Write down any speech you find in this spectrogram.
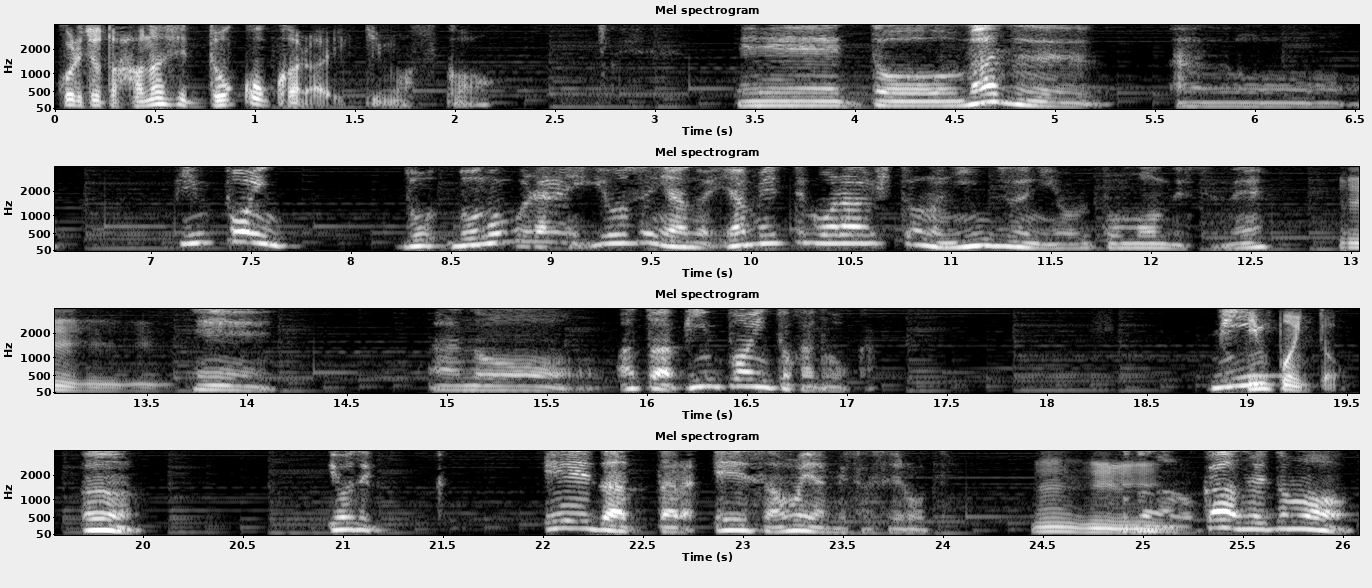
これちょっと話どこからいきますか？えーっと、まず、あの、ピンポイント、ど、どのぐらい、要するにあの、辞めてもらう人の人数によると思うんですよね。うんうんええあの、あとはピンポイントかどうか。うん。ピピンポイント。うん。要するに、A だったら A さんを辞めさせろと。うんうんことなうん。のか、それとも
